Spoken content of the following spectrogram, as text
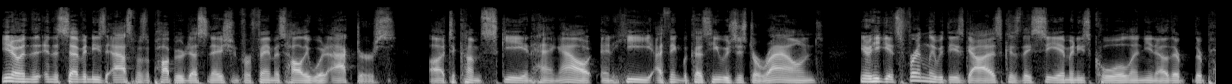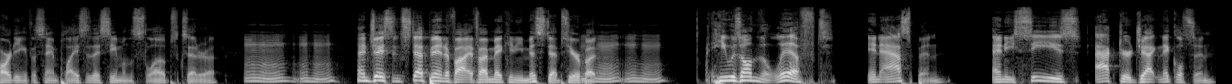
you know in the in the seventies, Aspen was a popular destination for famous Hollywood actors uh, to come ski and hang out. And he, I think, because he was just around, you know, he gets friendly with these guys because they see him and he's cool, and you know they're they're partying at the same places. They see him on the slopes, etc. Mm-hmm, mm-hmm. And Jason, step in if I if I make any missteps here, but he was on the lift in Aspen and he sees actor Jack Nicholson,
